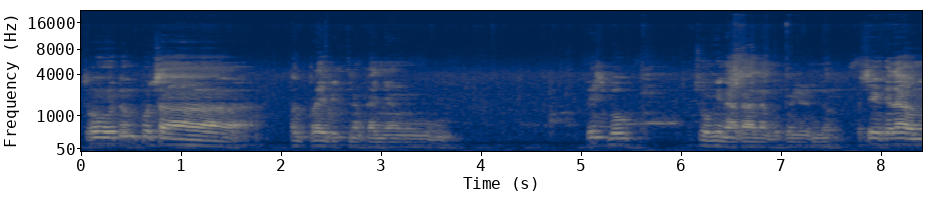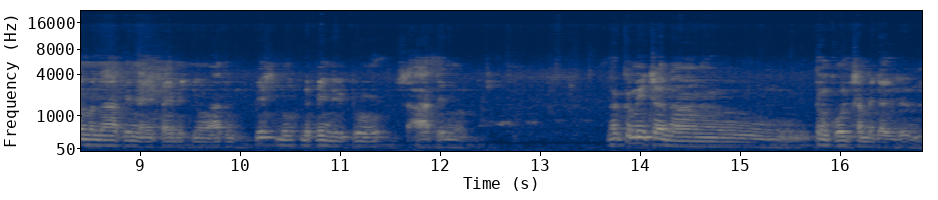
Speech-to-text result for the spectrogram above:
So, doon po sa pag-private ng kanyang Facebook, so ginagalang ko po yun. No? Kasi kailangan naman natin na i-private yung ating Facebook, depende po sa atin. No? Nag-commit siya ng tungkol sa medalyon.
